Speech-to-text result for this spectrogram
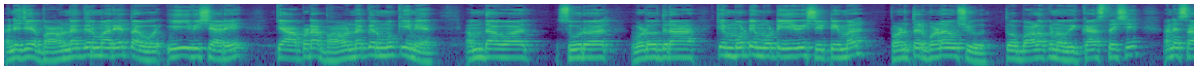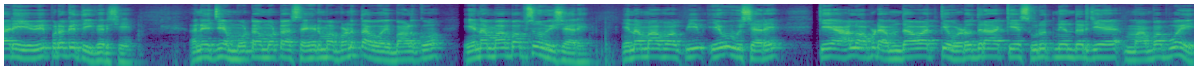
અને જે ભાવનગરમાં રહેતા હોય, એ વિચારે કે આપણા ભાવનગર મૂકીને અમદાવાદ, સુરત, વડોદરા કે મોટી મોટી એવી સિટીમાં ભણતર ભણાવશું, તો બાળકનો વિકાસ થશે અને સારી એવી પ્રગતિ કરશે. અને જે મોટા મોટા શહેરમાં ભણતા હોય બાળકો, એના મા બાપ શું વિચારે? એના મા બાપ એવું વિચારે કે હાલો, આપણે અમદાવાદ કે વડોદરા કે સુરતની અંદર જે મા બાપ હોય,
